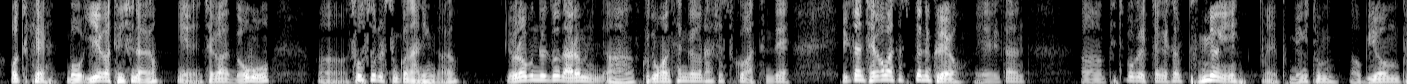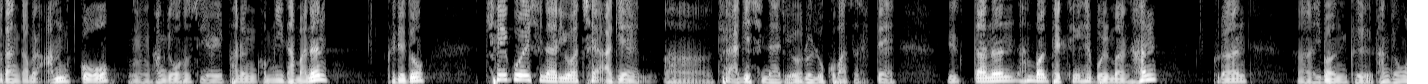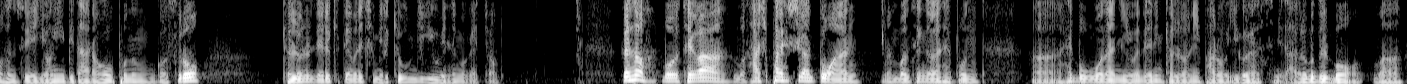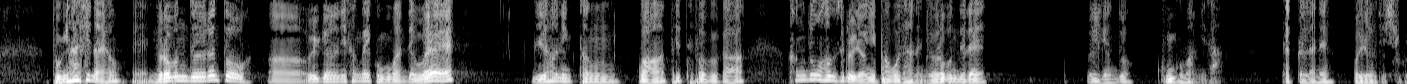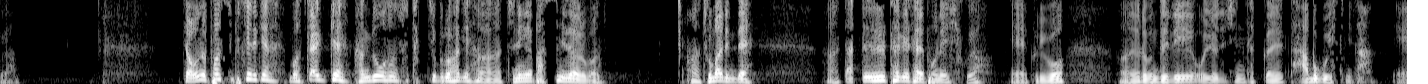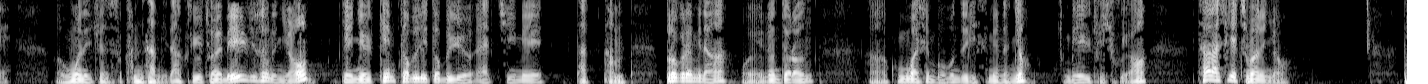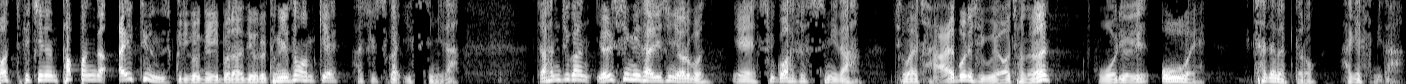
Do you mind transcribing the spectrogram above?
어떻게 뭐 이해가 되시나요? 예, 제가 너무 어, 소수를 쓴 건 아닌가요? 여러분들도 나름 아, 그동안 생각을 하셨을 것 같은데 일단 제가 봤을 때는 그래요. 예, 일단 어, 피츠버그 입장에서는 분명히 예, 분명히 좀 어, 위험 부담감을 안고 음, 강정호 선수 영입하는 겁니다만은 그래도 최고의 시나리오와 최악의 어, 최악의 시나리오를 놓고 봤었을 때 일단은 한번 배팅해 볼 만한 그러한 어, 이번 그 강정호 선수의 영입이다라고 보는 것으로 결론을 내렸기 때문에 지금 이렇게 움직이고 있는 거겠죠. 그래서 뭐 제가 뭐 48시간 동안 한번 생각을 해본 어, 해보고 난 이후에 내린 결론이 바로 이거였습니다. 여러분들 뭐 어, 동의하시나요? 예, 여러분들은 또 어, 의견이 상당히 궁금한데 왜 닐 헌팅턴과 피츠버그가 강정호 선수를 영입하고자 하는지 여러분들의 의견도 궁금합니다. 댓글란에 올려주시고요. 자 오늘 퍼스트 피치 이렇게 뭐 짧게 강정호 선수 특집으로 하게 아, 진행해 봤습니다, 여러분. 아, 주말인데 아, 따뜻하게 잘 보내시고요. 예 그리고 어, 여러분들이 올려주신 댓글 다 보고 있습니다. 예, 응원해 주셔서 감사합니다. 그리고 저의 메일 주소는요. danielkim ww at gmail.com 프로그램이나 뭐 이런저런 어, 궁금하신 부분들이 있으면요 메일 주시고요. 잘 아시겠지만은요. 퍼스트 피치는 팟빵과 아이튠즈 그리고 네이버 라디오를 통해서 함께 하실 수가 있습니다. 자, 한 주간 열심히 달리신 여러분, 예, 수고하셨습니다. 주말 잘 보내시고요. 저는 월요일 오후에 찾아뵙도록 하겠습니다.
